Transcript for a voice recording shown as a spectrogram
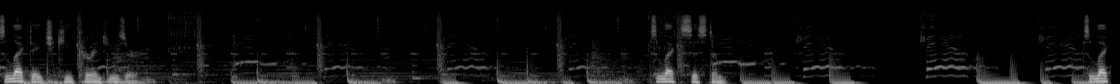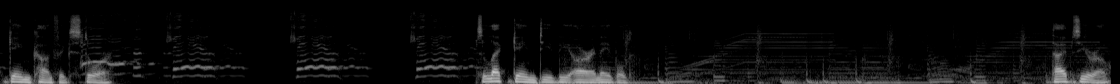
Select H key current user. Select system. Select Game Config Store. Select Game DVR enabled. Type 0.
